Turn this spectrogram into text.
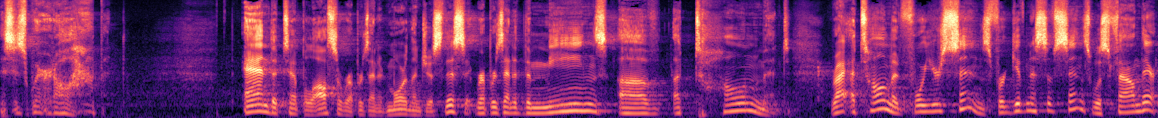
This is where it all happened. And the temple also represented more than just this, it represented the means of atonement. Right? Atonement for your sins, forgiveness of sins was found there.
